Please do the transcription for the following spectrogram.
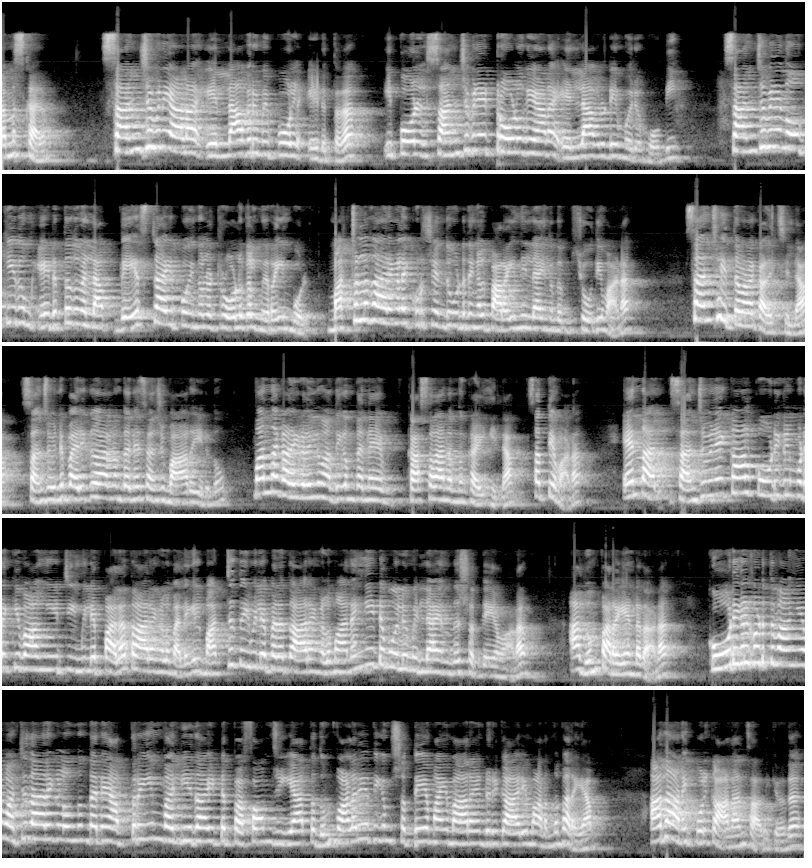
നമസ്കാരം. സഞ്ജുവിനെയാണ് എല്ലാവരും ഇപ്പോൾ എടുത്തത്. ഇപ്പോൾ സഞ്ജുവിനെ ട്രോളുകയാണ് എല്ലാവരുടെയും ഒരു ഹോബി. സഞ്ജുവിനെ നോക്കിയതും എടുത്തതുമെല്ലാം വേസ്റ്റ് ആയിപ്പോയി എന്നുള്ള ട്രോളുകൾ നിറയുമ്പോൾ മറ്റുള്ള താരങ്ങളെ കുറിച്ച് എന്തുകൊണ്ട് നിങ്ങൾ പറയുന്നില്ല എന്നതും ചോദ്യമാണ്. സഞ്ജു ഇത്തവണ കളിച്ചില്ല. സഞ്ജുവിന്റെ പരിക്ക് കാരണം തന്നെ സഞ്ജു മാറിയിരുന്നു. വന്ന കളികളിലും അധികം തന്നെ കസറാനൊന്നും കഴിഞ്ഞില്ല. സത്യമാണ്. എന്നാൽ സഞ്ജുവിനേക്കാൾ കോടികൾ മുടക്കി വാങ്ങിയ ടീമിലെ പല താരങ്ങളും അല്ലെങ്കിൽ മറ്റ് ടീമിലെ പല താരങ്ങളും അനങ്ങിയിട്ട് പോലും ഇല്ല എന്നത് ശ്രദ്ധേയമാണ്. അതും പറയേണ്ടതാണ്. കോടികൾ കൊടുത്ത് വാങ്ങിയ മറ്റു താരങ്ങളൊന്നും തന്നെ അത്രയും വലിയതായിട്ട് പെർഫോം ചെയ്യാത്തതും വളരെയധികം ശ്രദ്ധേയമായി മാറേണ്ട ഒരു കാര്യമാണെന്ന് പറയാം. അതാണ് ഇപ്പോൾ കാണാൻ സാധിക്കുന്നത്.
